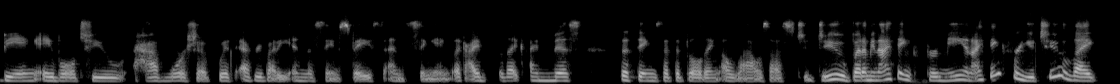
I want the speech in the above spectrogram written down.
being able to have worship with everybody in the same space and singing. Like I like I miss the things that the building allows us to do. But I mean, I think for me and I think for you too, like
